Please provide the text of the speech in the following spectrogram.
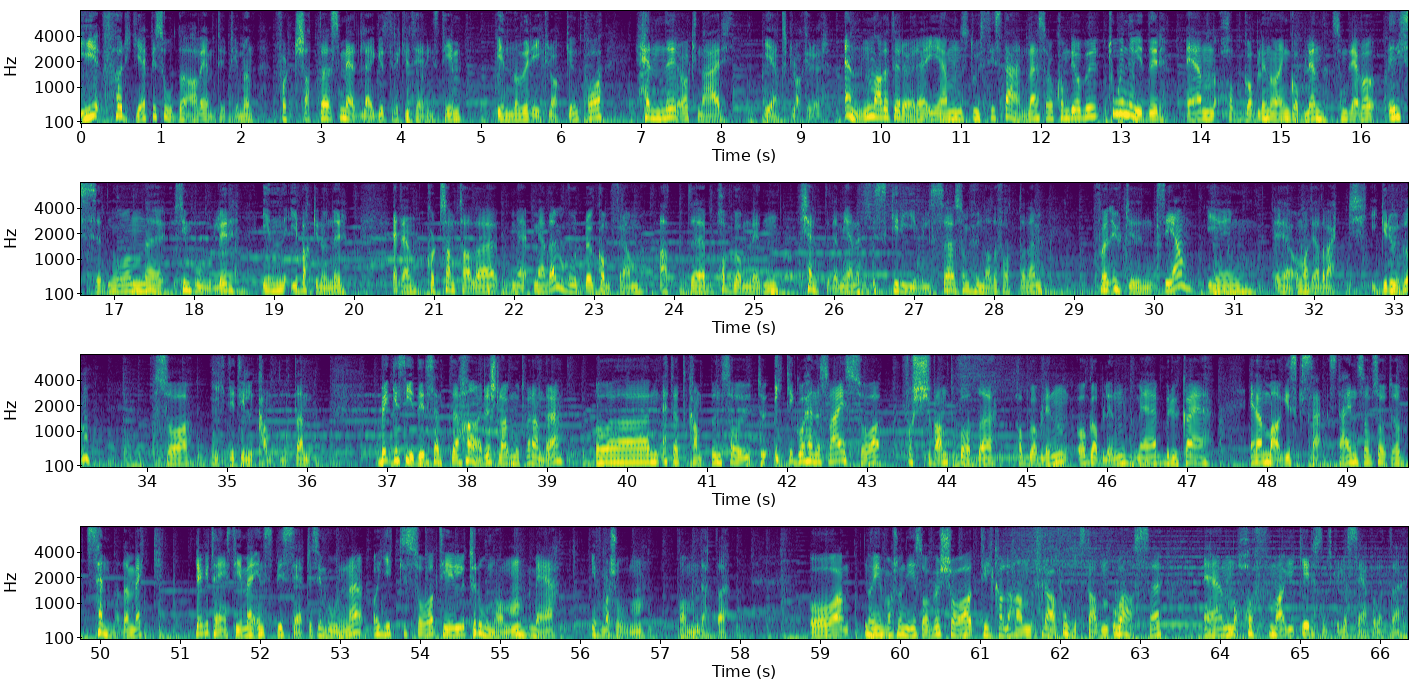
I forrige episode av Eventyrtimen fortsatte Smedlaugets rekrutteringsteam innover i kloakken på hender og knær i et kloakkrør. Enden av dette røret i en stor sisterne så kom de over to individer. En hobgoblin og en goblin som drev og risset noen eh, symboler inn i bakken under. Etter en kort samtale med, med dem, hvor det kom fram at uh, hobgoblinen kjente dem igjen etter beskrivelse som hun hadde fått av dem for en uke siden i, eh, om at de hadde vært i gruven, så gikk de til kamp mot dem. Begge sider sendte harde slag mot hverandre, og etter at kampen så ut til å ikke gå hennes vei, så forsvant både hobgoblinen og goblinen med bruk av en eller annen magisk stein som så ut til å sende dem vekk. Rekrutteringsteamet inspiserte symbolene og gikk så til tronhånden med informasjonen om dette. Og når invasjonen gis over, så tilkaller han fra hovedstaden Oase en hoffmagiker som skulle se på dette.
